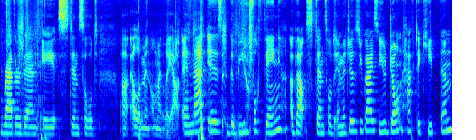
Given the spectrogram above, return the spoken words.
rather than a stenciled uh, element on my layout. And that is the beautiful thing about stenciled images, you guys. You don't have to keep them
